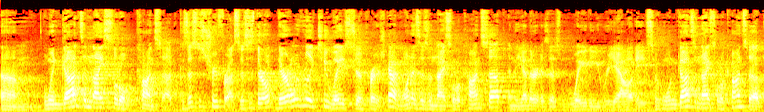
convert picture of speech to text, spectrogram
Um, when God's a nice little concept, because this is true for us, this is there, there are only really two ways to approach God. One is as a nice little concept, and the other is as weighty reality. So when God's a nice little concept,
